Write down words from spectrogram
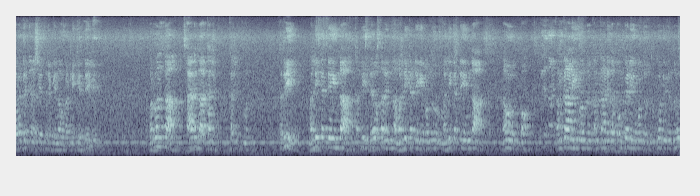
ಗರಗಜ್ಜನ ಕ್ಷೇತ್ರಕ್ಕೆ ನಾವು ಬರಲಿಕ್ಕಿದ್ದೇವೆ ಬರುವಂಥ ಜಾಗದ ಕಲ್ ಕಲ್, ಕದ್ರಿ ಮಲ್ಲಿಕಟ್ಟೆಯಿಂದ ಕದ್ರಿ ದೇವಸ್ಥಾನದಿಂದ ಮಲ್ಲಿಕಟ್ಟೆಗೆ ಬಂದು ಮಲ್ಲಿಕಟ್ಟೆಯಿಂದ ನಾವು ಕಂಕಾಣಿಗೆ ಬಂದು ಕಂಕಾಣಿದ ಪಂಪೆಲಿಗೆ ಬಂದು ತುಕ್ಕೋಟಿಗೆ ಬಂದು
